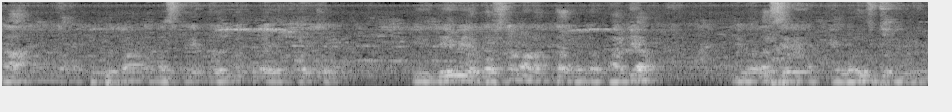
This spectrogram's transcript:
ನಾನು ನಮ್ಮ ಕುಟುಂಬ, ನಮ್ಮ ಸ್ನೇಹಿತರೆಲ್ಲರೂ ಕೂಡ ಬಂದು ಈ ದೇವಿಯ ದರ್ಶನ ಮಾಡುವಂತ ದೊಡ್ಡ ಭಾಗ್ಯ ನೀವೆಲ್ಲ ಸೇರಿ ನಮಗೆ ಒದಗಿಸ್ಕೊಂಡಿದ್ದೀವಿ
